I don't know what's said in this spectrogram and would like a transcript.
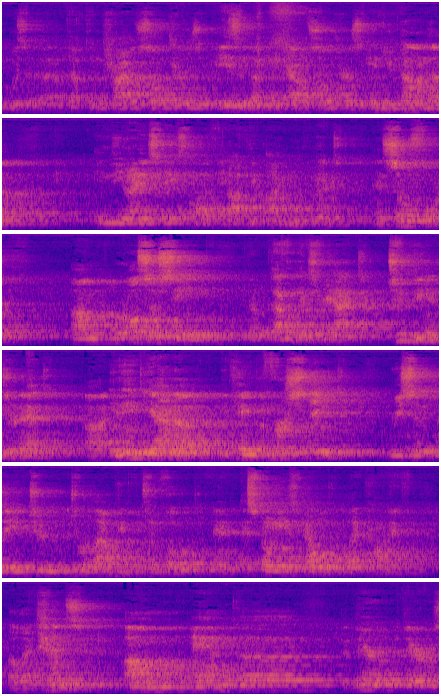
who was abducting child soldiers, who is abducting child soldiers in Uganda, in the United States, a lot of the Occupy movement, and so forth. Um, we're also seeing you know, governments react to the internet. Uh, in Indiana, became the first state recently to, to allow people to vote, and Estonia has held electronic elections. Um, and uh, there, there's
